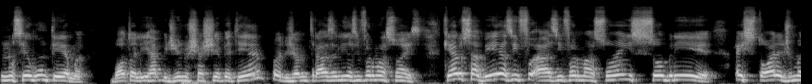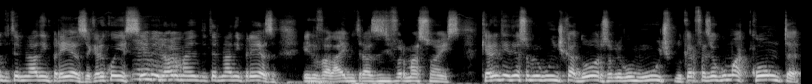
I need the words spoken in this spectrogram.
não sei algum tema. Boto ali rapidinho no chat GPT, pô, ele já me traz ali as informações. Quero saber as, inf as informações sobre a história de uma determinada empresa, quero conhecer uhum. melhor uma determinada empresa. Ele vai lá e me traz as informações. Quero entender sobre algum indicador, sobre algum múltiplo, quero fazer alguma conta.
